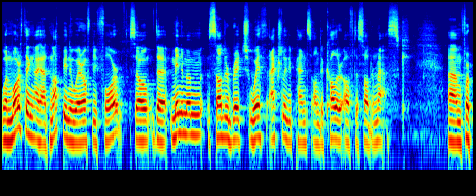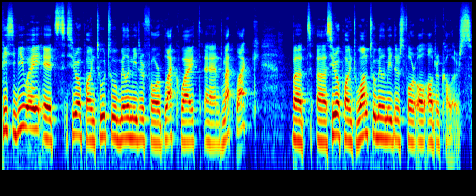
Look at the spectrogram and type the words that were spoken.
One more thing I had not been aware of before, so the minimum solder bridge width actually depends on the color of the solder mask. Um, for PCBWay, it's 0.22 millimeter for black, white, and matte black, but uh, 0.12 millimeters for all other colors.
